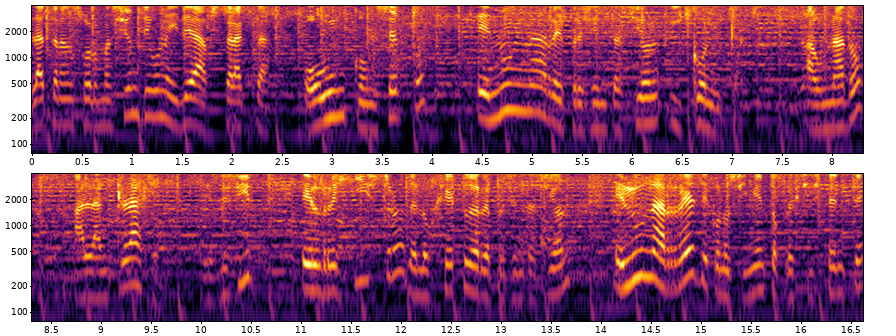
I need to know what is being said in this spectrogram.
la transformación de una idea abstracta o un concepto en una representación icónica, aunado al anclaje, es decir, el registro del objeto de representación en una red de conocimiento preexistente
